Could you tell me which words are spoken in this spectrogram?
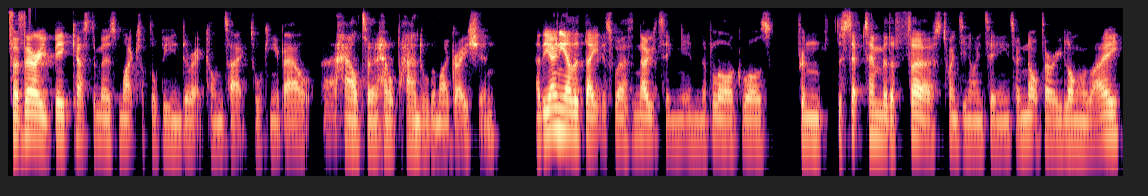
for very big customers, Microsoft will be in direct contact talking about uh, how to help handle the migration. Uh, the only other date that's worth noting in the blog was from the September the 1st, 2019, so not very long away,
